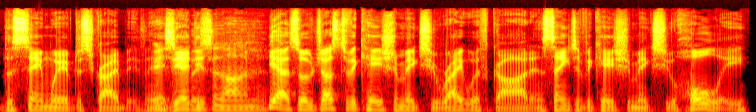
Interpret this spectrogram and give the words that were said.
the same way of describing things. Basically idea- synonymous. Yeah. So if justification makes you right with God and sanctification makes you holy,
